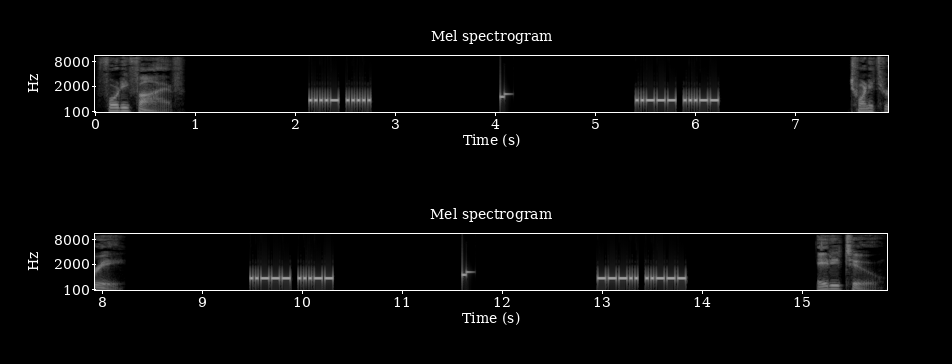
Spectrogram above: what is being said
45. 23. 82.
